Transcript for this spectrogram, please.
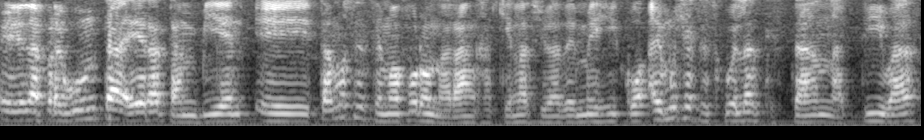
Eh, la pregunta era también, eh, estamos en semáforo naranja aquí en la Ciudad de México, hay muchas escuelas que están activas.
